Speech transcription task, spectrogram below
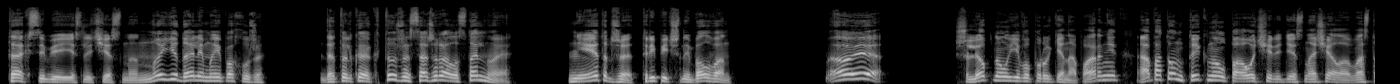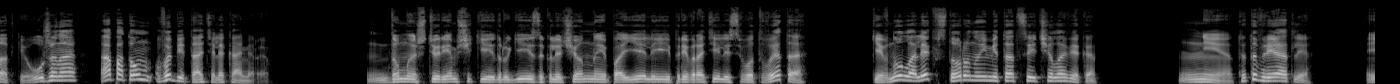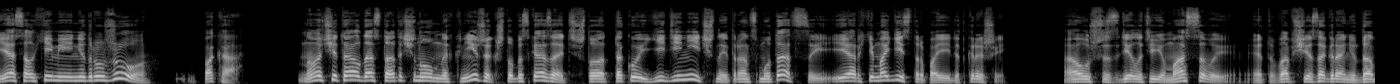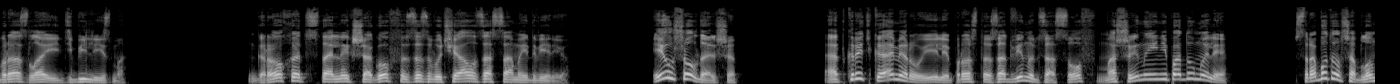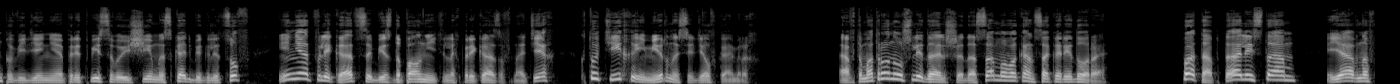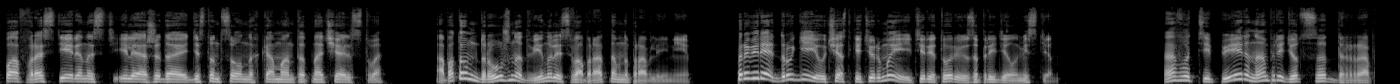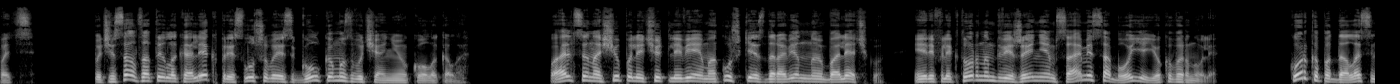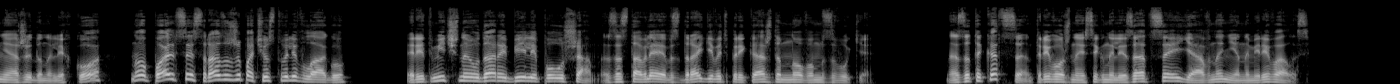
Так себе, если честно, но едали мы и похуже. Да только кто же сожрал остальное? Не этот же тряпичный болван. «Ае!» Шлепнул его по руке напарник, а потом тыкнул по очереди сначала в остатки ужина, а потом в обитателя камеры. «Думаешь, тюремщики и другие заключенные поели и превратились вот в это?» Кивнул Олег в сторону имитации человека. Нет, это вряд ли. Я с алхимией не дружу. Пока. Но читал достаточно умных книжек, чтобы сказать, что от такой единичной трансмутации и архимагистр поедет крышей. А уж сделать ее массовой — это вообще за гранью добра, зла и дебилизма. Грохот стальных шагов зазвучал за самой дверью. И ушел дальше. Открыть камеру или просто задвинуть засов машины и не подумали. Сработал шаблон поведения, предписывающий им искать беглецов и не отвлекаться без дополнительных приказов на тех, кто тихо и мирно сидел в камерах. Автоматроны ушли дальше, до самого конца коридора. Потоптались там, явно впав в растерянность или ожидая дистанционных команд от начальства, а потом дружно двинулись в обратном направлении. Проверять другие участки тюрьмы и территорию за пределами стен. А вот теперь нам придется драпать. Почесал затылок Олег, прислушиваясь к гулкому звучанию колокола. Пальцы нащупали чуть левее макушки здоровенную болячку и рефлекторным движением сами собой ее ковырнули. Корка поддалась неожиданно легко, но пальцы сразу же почувствовали влагу. Ритмичные удары били по ушам, заставляя вздрагивать при каждом новом звуке. Затыкаться тревожная сигнализация явно не намеревалась.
